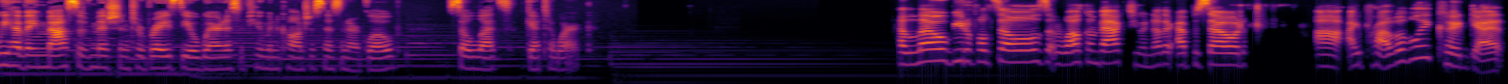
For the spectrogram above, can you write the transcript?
We have a massive mission to raise the awareness of human consciousness in our globe. So let's get to work. Hello, beautiful souls. Welcome back to another episode. Uh, I probably could get,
